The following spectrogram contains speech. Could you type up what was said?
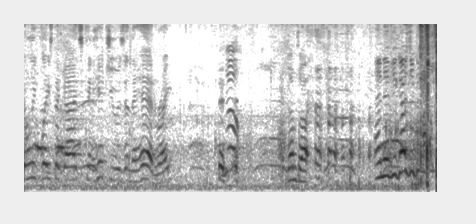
the only place that guys can hit you is in the head, right? No. Jump shot. And if you guys are gonna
